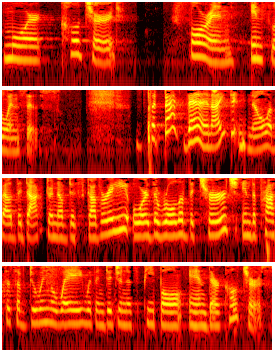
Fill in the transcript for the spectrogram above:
more cultured foreign influences. But then, I didn't know about the doctrine of discovery or the role of the church in the process of doing away with indigenous people and their cultures.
